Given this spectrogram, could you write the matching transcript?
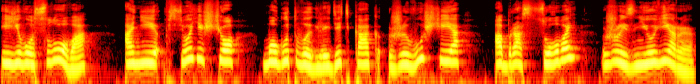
и Его Слово, они все еще могут выглядеть как живущие образцовой жизнью веры.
